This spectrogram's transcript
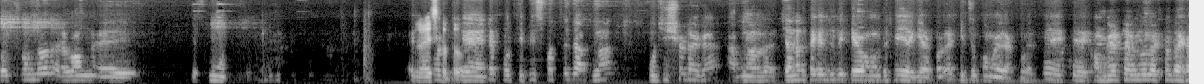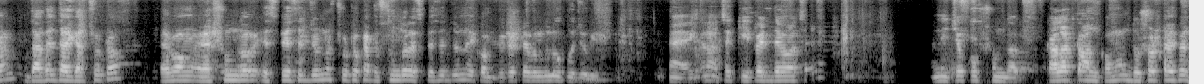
খুব সুন্দর এবং স্মুথ Price কত? এটা প্রতি পিস হচ্ছে যে আপনার পঁচিশশো টাকা আপনার চ্যানেল থেকে যদি কেউ আমাদেরকে এগিয়ে করে কিছু কমাই রাখব কম্পিউটার টেবিলগুলো একটু দেখান যাদের জায়গা ছোট এবং সুন্দর স্পেসের জন্য ছোটখাটো সুন্দর স্পেসের জন্য এই কম্পিউটার টেবিলগুলো উপযোগী হ্যাঁ এখানে আছে কিপ্যাড দেওয়া আছে নিচে খুব সুন্দর কালারটা আনকমন দুশো টাইপের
